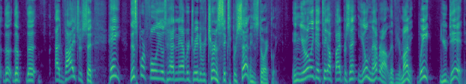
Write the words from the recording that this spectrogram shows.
the the the the advisor said, hey, this portfolio's had an average rate of return of 6% historically. And you're only going to take out 5%, you'll never outlive your money. Wait, you did.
